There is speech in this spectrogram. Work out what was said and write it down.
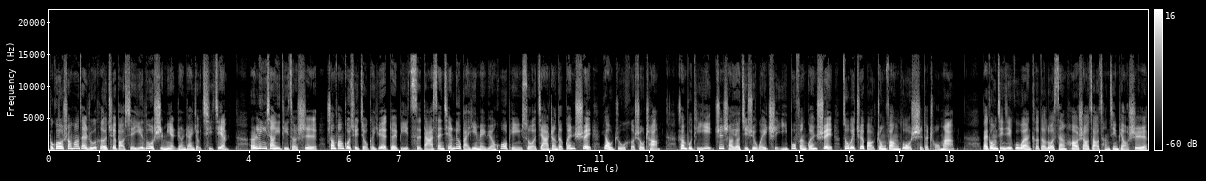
不过，双方在如何确保协议落实面仍然有歧见。而另一项议题则是，双方过去九个月对彼此达三千六百亿美元货品所加征的关税要如何收场？川普提议至少要继续维持一部分关税，作为确保中方落实的筹码。白宫经济顾问科德洛三号稍早曾经表示，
